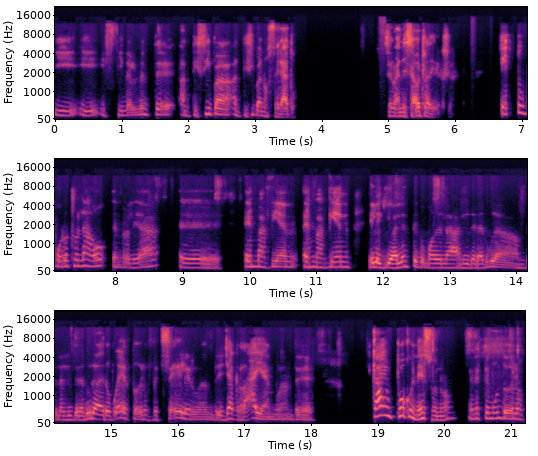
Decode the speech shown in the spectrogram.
y, y, y finalmente anticipa, anticipa Nosferatu, se va en esa otra dirección. Esto, por otro lado, en realidad eh, es, más bien, es más bien el equivalente como de la literatura, de la literatura de aeropuerto, de los bestsellers, de Jack Ryan, de... cae un poco en eso, ¿no? En este mundo de los...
